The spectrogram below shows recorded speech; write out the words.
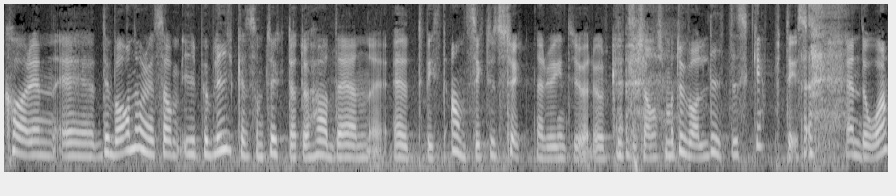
Karin, eh, det var några som i publiken som tyckte att du hade en, ett visst ansiktsuttryck när du intervjuade Ulf Kristersson, som att du var lite skeptisk ändå.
